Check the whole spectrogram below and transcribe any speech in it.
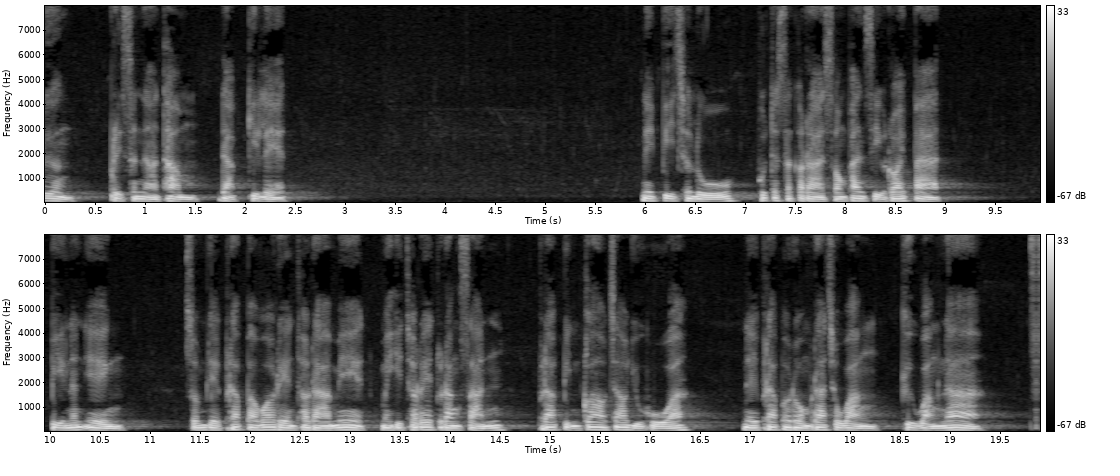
รื่องปริศนาธรรม ดับกิเลส ในปีฉลู พุทธศักราช 2408 ปีนั้นเอง สมเด็จพระปวเรนทราเมศมหิทเรศรังสรรค์พระปิ่นเกล้าเจ้าอยู่หัว ในพระบรมราชวังคือวังหน้า เส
